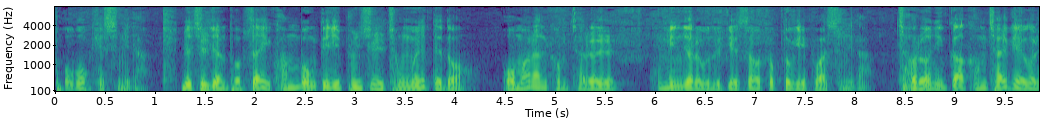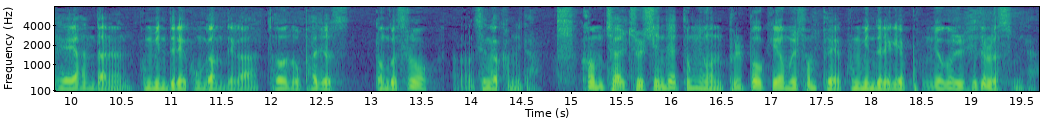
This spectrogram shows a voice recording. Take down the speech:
보복했습니다. 며칠 전 법사위 관봉띠지 분실 청문회 때도 오만한 검찰을 국민 여러분들께서 똑똑히 보았습니다. 저러니까 검찰 개혁을 해야 한다는 국민들의 공감대가 더 높아졌던 것으로 어, 생각합니다. 검찰 출신 대통령은 불법 계엄을 선포해 국민들에게 폭력을 휘둘렀습니다.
